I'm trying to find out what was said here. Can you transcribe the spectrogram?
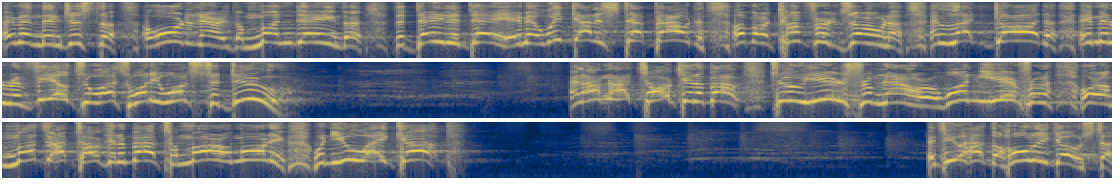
amen, than just the ordinary, the mundane, the, the day-to-day. Amen. We've got to step out of our comfort zone and let God, amen, reveal to us what He wants to do. And I'm not talking about two years from now or one year from or a month. I'm talking about tomorrow morning when you wake up. If you have the Holy Ghost, uh,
